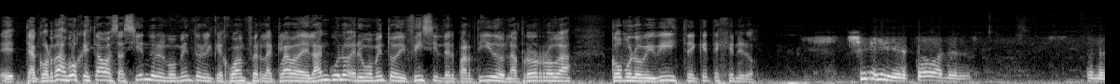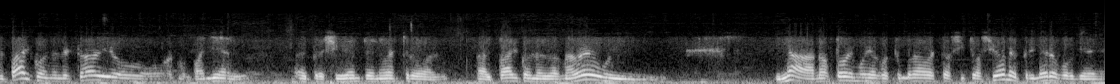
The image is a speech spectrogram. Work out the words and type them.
Eh, ¿Te acordás vos qué estabas haciendo en el momento en el que Juanfer la clava del ángulo? Era un momento difícil del partido, en la prórroga. ¿Cómo lo viviste? ¿Qué te generó? Sí, estaba en el, en el palco, en el estadio, acompañé al, presidente nuestro al, al palco en el Bernabéu y, y nada, no estoy muy acostumbrado a estas situaciones, primero porque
